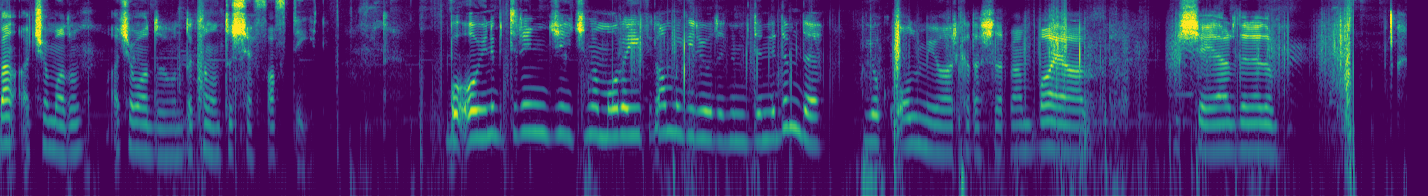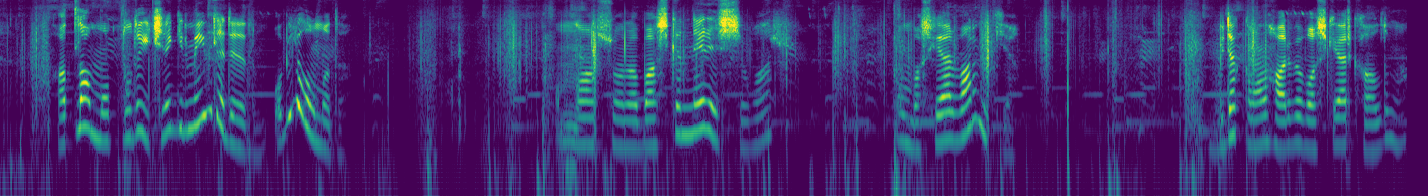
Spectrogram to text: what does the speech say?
Ben açamadım. Açamadığımın da kanıtı şeffaf değil. Bu oyunu bitirince içine morayı falan mı geliyor dedim denedim de yok olmuyor arkadaşlar. Ben bayağı bir şeyler denedim. Hatta modlu da içine girmeyi bile denedim. O bile olmadı. Ondan sonra başka neresi var? Oğlum başka yer var mı ki? Bir dakika lan harbi başka yer kaldı mı?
